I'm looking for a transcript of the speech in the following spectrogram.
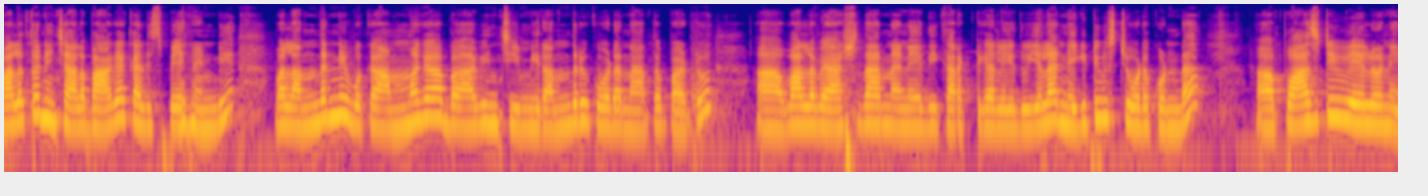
వాళ్ళతో నేను చాలా బాగా కలిసిపోయానండి. వాళ్ళందరినీ ఒక అమ్మగా భావించి మీరందరూ కూడా నాతో పాటు వాళ్ళ వేషధారణ అనేది కరెక్ట్గా లేదు. ఇలా నెగిటివ్స్ చూడకుండా పాజిటివ్ వేలోనే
